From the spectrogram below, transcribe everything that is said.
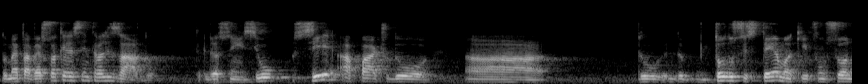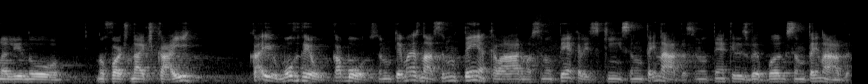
do metaverso, só que ele é centralizado. Entendeu? Assim, se, o, se a parte do, uh, do, do, todo o sistema que funciona ali no, no Fortnite cair, caiu, morreu, acabou. Você não tem mais nada. Você não tem aquela arma, você não tem aquela skin, você não tem nada. Você não tem aqueles V-Bugs, você não tem nada.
